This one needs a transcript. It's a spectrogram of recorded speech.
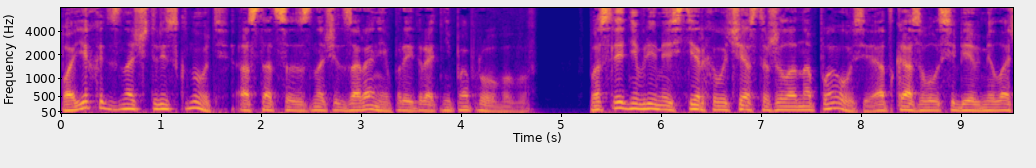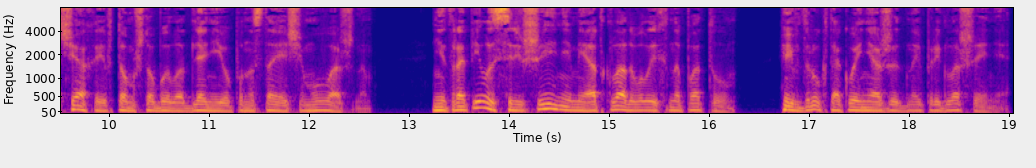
Поехать значит рискнуть, остаться значит заранее проиграть, не попробовав. В Последнее время Стерхова часто жила на паузе, отказывала себе в мелочах и в том, что было для нее по-настоящему важным. Не торопилась с решениями, откладывала их на потом. И вдруг такое неожиданное приглашение.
